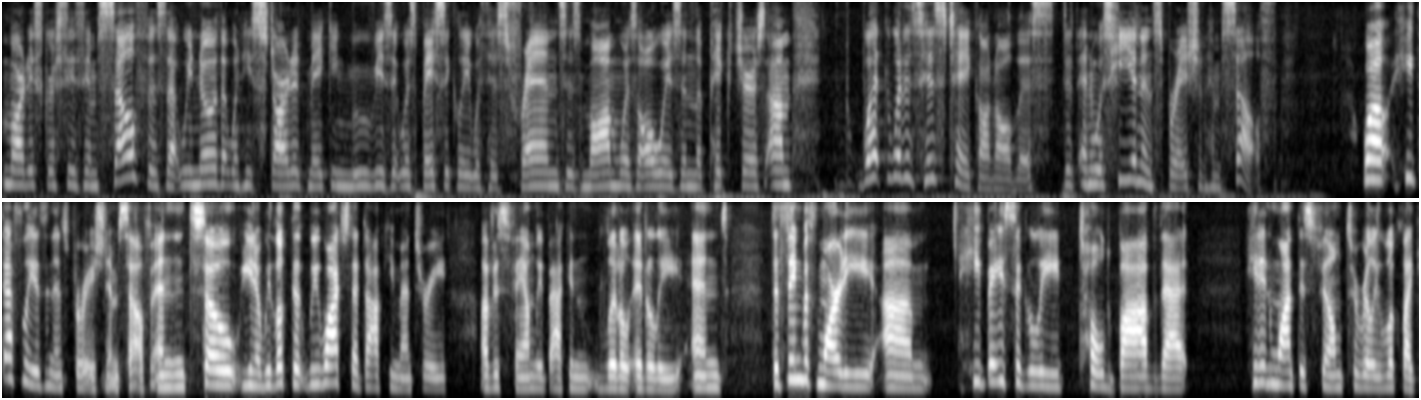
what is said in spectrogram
Marty Scorsese himself is that we know that when he started making movies, it was basically with his friends. His mom was always in the pictures. Um, what what is his take on all this? Did, and was he an inspiration himself? Well, he definitely is an inspiration himself. And so, you know, we looked at, we watched that documentary of his family back in Little Italy. And the thing with Marty, um, he basically told Bob that he didn't want this film to really look like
